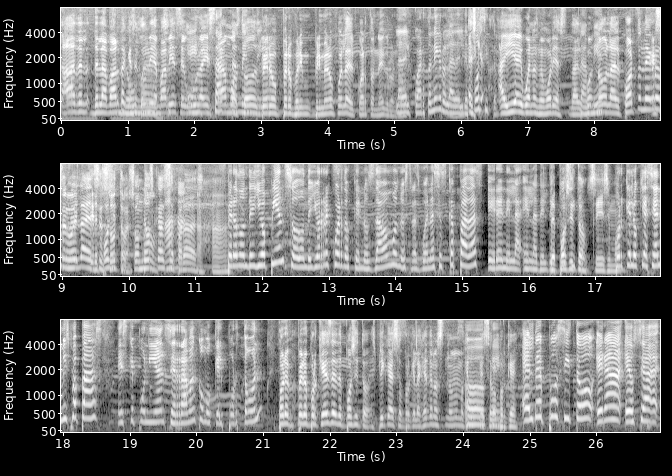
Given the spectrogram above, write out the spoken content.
Ah, de, de la barda que según mi papá manches. bien seguro, ahí estábamos todos. Pero, pero prim- primero fue la del cuarto negro, ¿no? La del cuarto negro, la del Es que depósito. ahí hay buenas memorias. La del, cu- También. no, la del cuarto negro Esa no no- es la del esa es depósito. otra. Son No, dos casas ajá. separadas. Ajá. Pero donde yo pienso, donde yo recuerdo que nos dábamos nuestras buenas escapadas, era en, el- en la del Depósito, depósito. sí, Simón. Porque lo que hacían mis papás es que ponían, cerraban como que el portón. Pero, pero ¿por qué es de depósito? Explica eso, porque la gente no, no me imagino que Ok. sepa por qué. El depósito era, eh, o sea,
